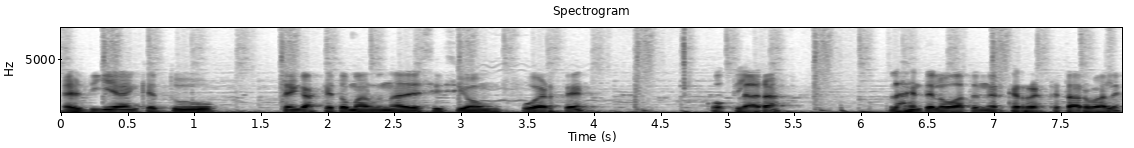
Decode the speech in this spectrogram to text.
el día en que tú tengas que tomar una decisión fuerte o clara, la gente lo va a tener que respetar, ¿vale?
